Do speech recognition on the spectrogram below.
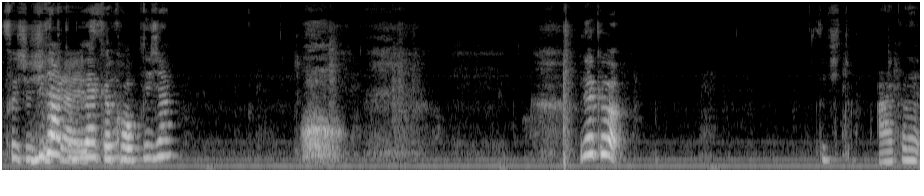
sıçış Bir dakika bir dakika koklayacağım. bir dakika. Sıçtım. Arkadaş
